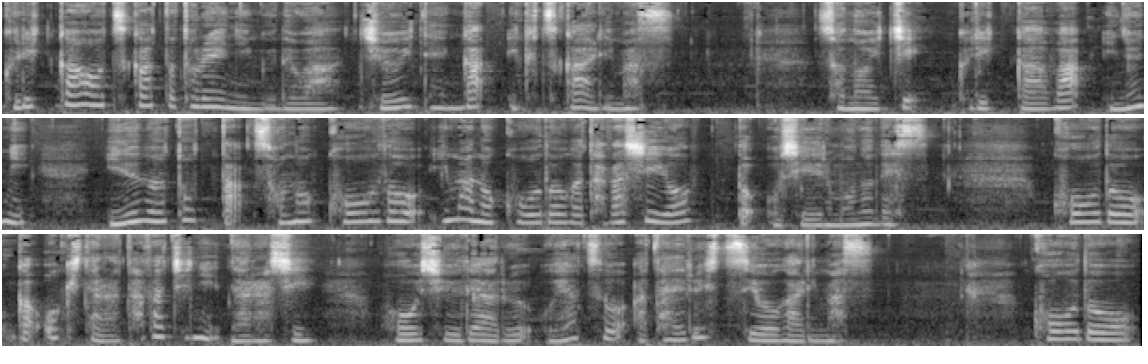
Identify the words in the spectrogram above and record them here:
クリッカーを使ったトレーニングでは注意点がいくつかあります。その1クリッカーは犬に犬の取ったその行動今の行動が正しいよと教えるものです。行動が起きたら直ちに鳴らし報酬であるおやつを与える必要があります。行動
